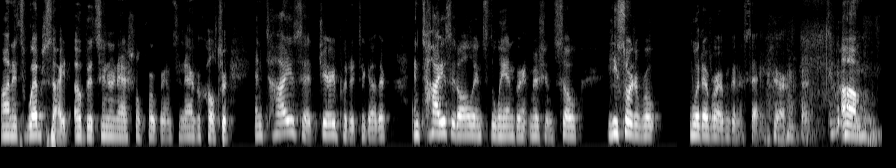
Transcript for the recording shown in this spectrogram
on its website of its international programs in agriculture and ties it, Jerry put it together, and ties it all into the land grant mission. So he sort of wrote whatever I'm gonna say here. um,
